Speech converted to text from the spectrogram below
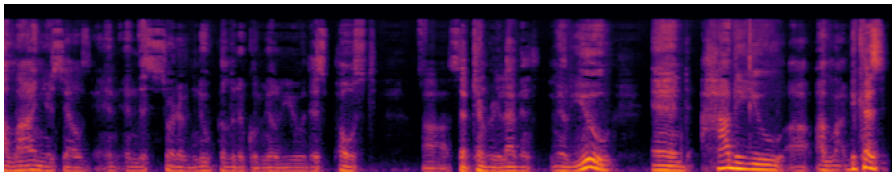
align yourselves in, in this sort of new political milieu, this post uh, September 11th milieu, and how do you uh, align? Because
